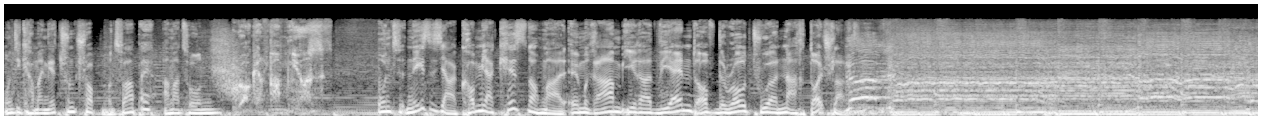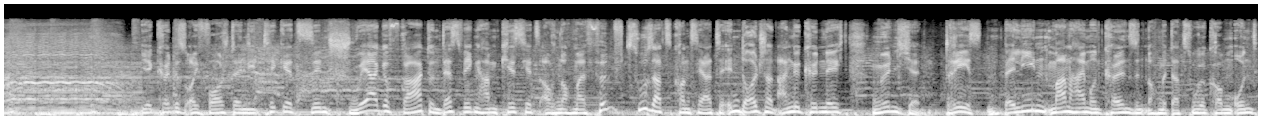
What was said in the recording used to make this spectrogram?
und die kann man jetzt schon shoppen und zwar bei Amazon. Rock and Pop News. Und nächstes Jahr kommen ja Kiss nochmal im Rahmen ihrer The End of the Road Tour nach Deutschland. Ihr könnt es euch vorstellen, die Tickets sind schwer gefragt und deswegen haben KISS jetzt auch nochmal fünf Zusatzkonzerte in Deutschland angekündigt. München, Dresden, Berlin, Mannheim und Köln sind noch mit dazugekommen und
